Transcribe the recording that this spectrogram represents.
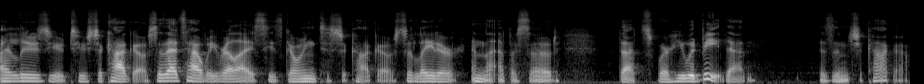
I lose you to Chicago. So that's how we realize he's going to Chicago. So later in the episode, that's where he would be then, is in Chicago.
